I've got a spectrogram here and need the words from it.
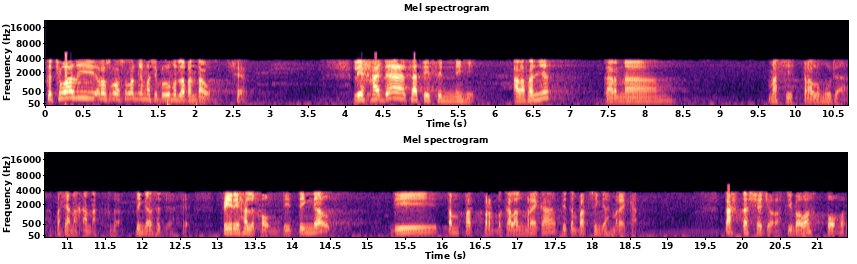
kecuali Rasulullah SAW yang masih berumur 8 tahun. Lihadatsati sinnihi. Alasannya karena masih terlalu muda, masih anak-anak. Tinggal saja. Firihal kaum ditinggal di tempat perbekalan mereka, di tempat singgah mereka. Tahta syajarah, di bawah pohon.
